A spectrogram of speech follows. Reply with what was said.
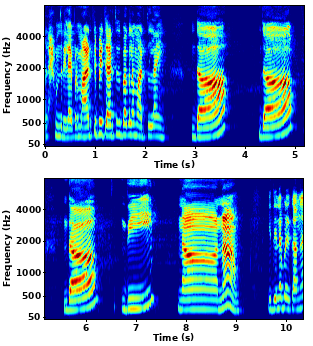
அலமதுல்லா இப்போ நம்ம அடுத்த பேஜ் அடுத்தது பார்க்கலாமா அடுத்த லைன் தா தா தா தி நானா இது என்ன பண்ணியிருக்காங்க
